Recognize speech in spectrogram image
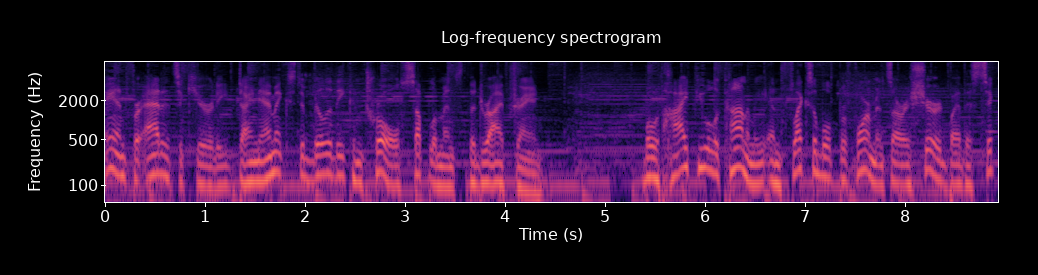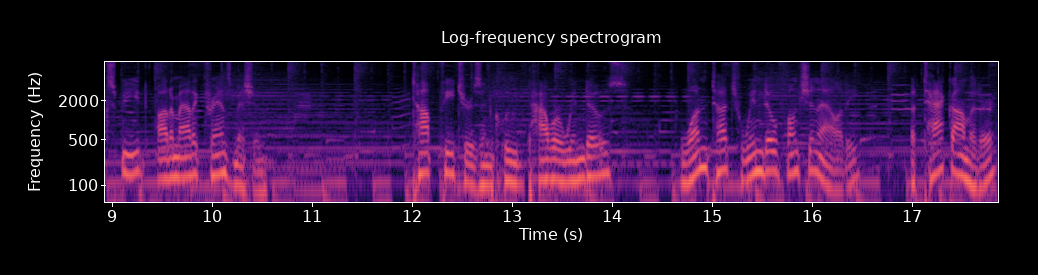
And for added security, Dynamic Stability Control supplements the drivetrain. Both high fuel economy and flexible performance are assured by the six-speed automatic transmission. Top features include power windows, one-touch window functionality, a tachometer,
